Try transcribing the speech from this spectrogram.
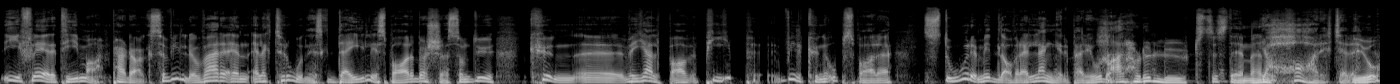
i flere timer per dag, så vil det jo være en elektronisk deilig sparebørse som du kun eh, ved hjelp av pip vil kunne oppspare store midler over en lengre periode. Her har du lurt systemet, Jeg har ikke det. Jo.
